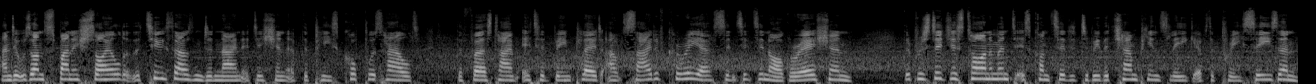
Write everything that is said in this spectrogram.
And it was on Spanish soil that the 2009 edition of the Peace Cup was held, the first time it had been played outside of Korea since its inauguration. The prestigious tournament is considered to be the Champions League of the pre season,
